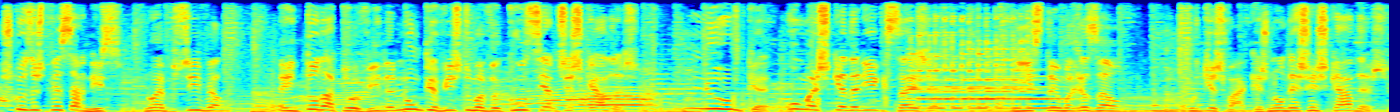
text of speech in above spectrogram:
Escusas de pensar nisso, não é possível. Em toda a tua vida nunca viste uma vacúncia a descer escadas. Nunca! Uma escadaria que seja. E isso tem uma razão. Porque as vacas não descem escadas.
